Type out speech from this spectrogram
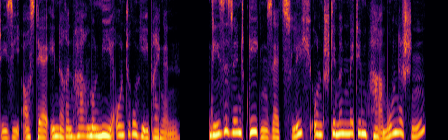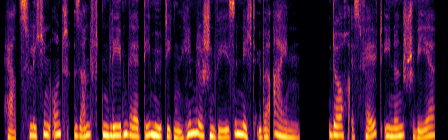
die sie aus der inneren Harmonie und Ruhe bringen. Diese sind gegensätzlich und stimmen mit dem harmonischen, herzlichen und sanften Leben der demütigen himmlischen Wesen nicht überein. Doch es fällt ihnen schwer,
